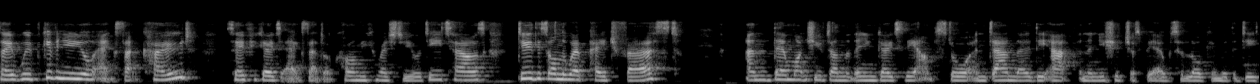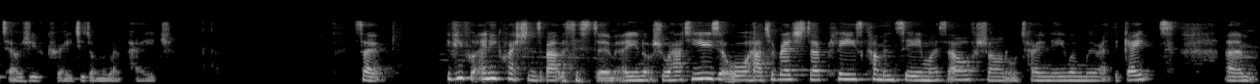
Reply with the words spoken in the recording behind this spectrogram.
So we've given you your EExAT code. So if you go to eexat.com, you can register your details. Do this on the web page first. And then once you've done that, then you can go to the App Store and download the app, and then you should just be able to log in with the details you've created on the web page. So if you've got any questions about the system, are you not sure how to use it or how to register, please come and see myself, Sean or Tony when we're at the gate. Um,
